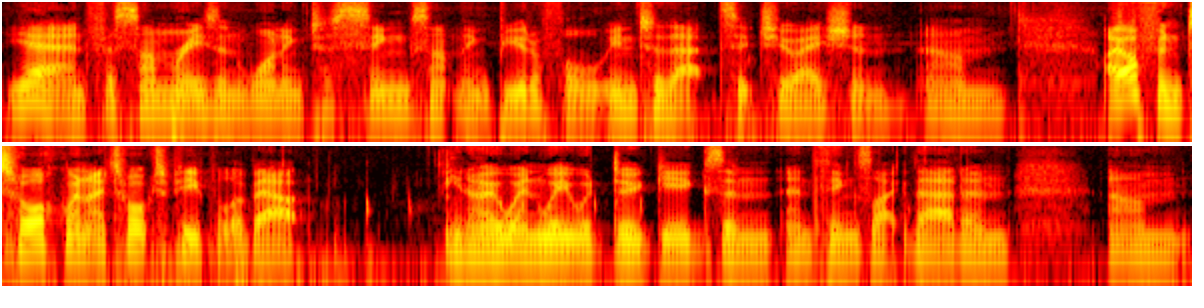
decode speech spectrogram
yeah, and for some reason wanting to sing something beautiful into that situation. Um, I often talk when I talk to people about, you know, when we would do gigs and, and things like that. And, um,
